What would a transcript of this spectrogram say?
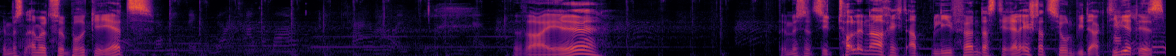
Wir müssen einmal zur Brücke jetzt. Weil... Wir müssen jetzt die tolle Nachricht abliefern, dass die Relaisstation wieder aktiviert ist.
